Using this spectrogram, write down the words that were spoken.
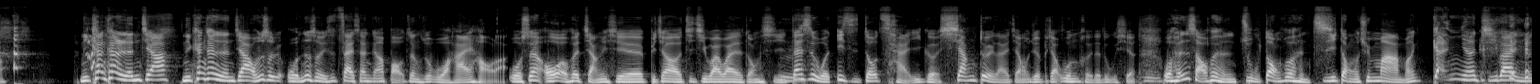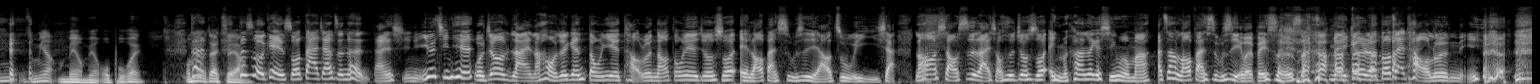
你看看人家，你看看人家，我那时候我那时候也是再三跟他保证说，我还好啦。我虽然偶尔会讲一些比较唧唧歪歪的东西，嗯、但是我一直都踩一个相对来讲我觉得比较温和的路线。嗯、我很少会很主动或很激动的去骂嘛，干你啊，鸡巴你们怎么样？没有没有，我不会，我没有在这样。但是我跟你说，大家真的很担心你，因为今天我就来，然后我就跟东叶讨论，然后东叶就说：“哎、欸，老板是不是也要注意一下？”然后小四来，小四就说：“哎、欸，你们看到那个新闻吗？啊，这样老板是不是也会被射杀？” 每个人都在讨论你，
